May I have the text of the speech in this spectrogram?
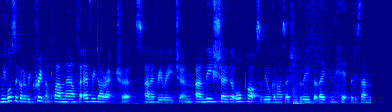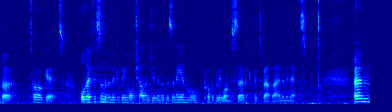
we've also got a recruitment plan now for every directorate and every region, and these show that all parts of the organisation believe that they can hit the December target although for some of them it'll be more challenging than others, and Ian will probably want to say a little bit about that in a minute. Um,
